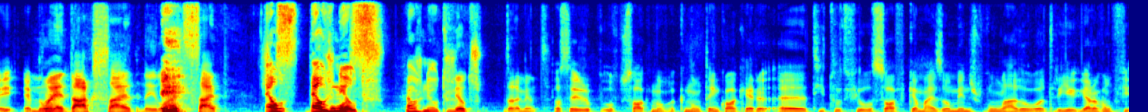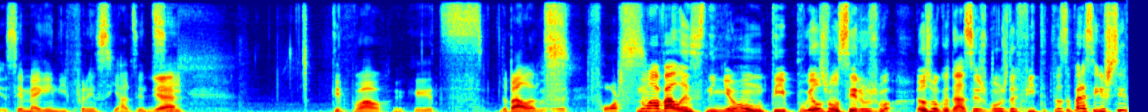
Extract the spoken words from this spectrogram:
É- é não por- é dark side nem light side. É o- é os neutros. É os neutros. Neutros, exatamente. Ou seja, o pessoal que não, que não tem qualquer uh, atitude filosófica mais ou menos de um lado ou outro e agora vão ser mega indiferenciados entre Yeah. si. Tipo, uau. it's- The balance. Force. Não há balance nenhum. Tipo, eles vão ser os. Eles vão continuar a ser os bons da fita depois aparecem os que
